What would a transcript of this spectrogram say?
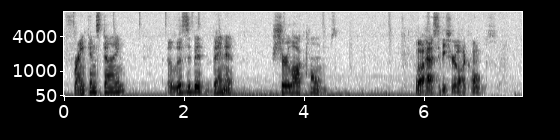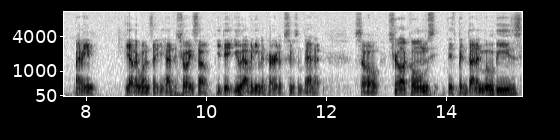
Frankenstein, Elizabeth Bennet, Sherlock Holmes. Well, it has to be Sherlock Holmes. I mean, the other ones that you had the choice of, you did you haven't even heard of Susan Bennett. So Sherlock Holmes, it's been done in movies.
